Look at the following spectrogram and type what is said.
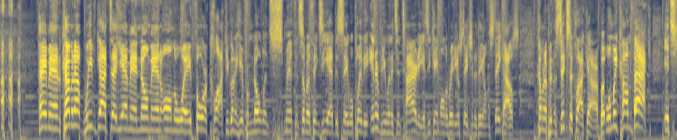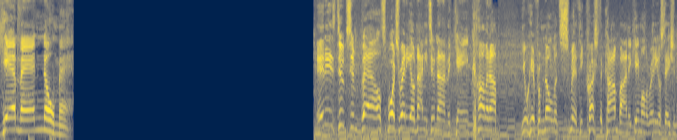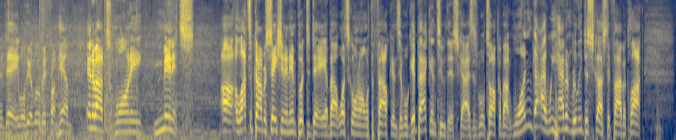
Hey, man, coming up, we've got uh, Yeah Man, No Man on the way. Four o'clock, you're going to hear from Nolan Smith and some of the things he had to say. We'll play the interview in its entirety as he came on the radio station today on the Steakhouse, coming up in the six o'clock hour. But when we come back, it's Yeah Man, No Man. It is Dukes and Bell, Sports Radio 92.9 The Game. Coming up, you'll hear from Nolan Smith. He crushed the combine. He came on the radio station today. We'll hear a little bit from him in about 20 minutes. Uh, lots of conversation and input today about what's going on with the Falcons, and we'll get back into this, guys, as we'll talk about one guy we haven't really discussed at 5 o'clock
